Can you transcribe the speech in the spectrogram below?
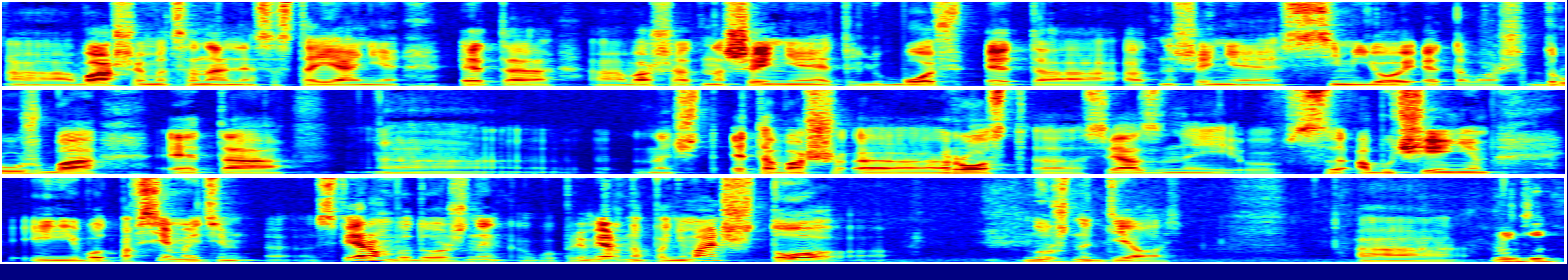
ваше эмоциональное состояние, это а, ваши отношения, это любовь, это отношения с семьей, это ваша дружба, это а, значит, это ваш рост, связанный с обучением. И вот по всем этим э, сферам вы должны как бы примерно понимать, что нужно делать. Ну, тут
